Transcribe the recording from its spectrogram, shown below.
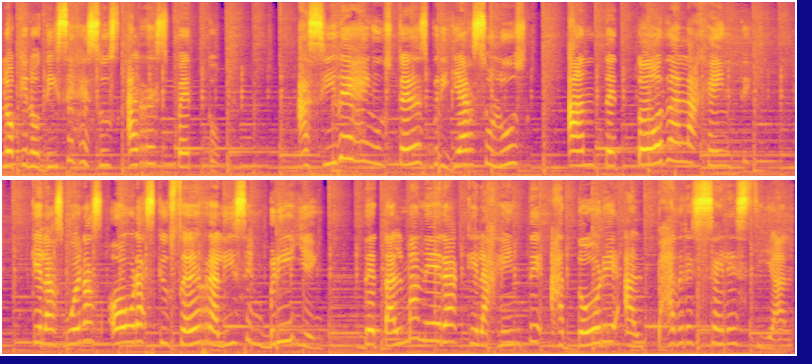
lo que nos dice Jesús al respecto. Así dejen ustedes brillar su luz ante toda la gente, que las buenas obras que ustedes realicen brillen de tal manera que la gente adore al Padre Celestial.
